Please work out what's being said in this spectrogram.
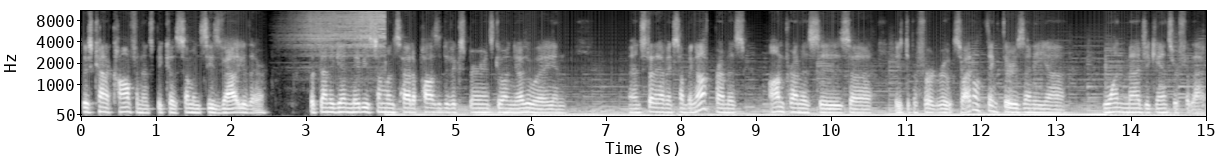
there's kind of confidence because someone sees value there. But then again, maybe someone's had a positive experience going the other way, and, and instead of having something off premise, on premise is uh, is the preferred route. So I don't think there's any uh, one magic answer for that.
